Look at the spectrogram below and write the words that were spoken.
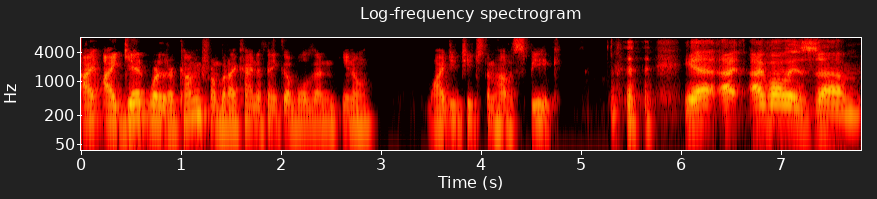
I I get where they're coming from, but I kind of think of, well, then you know, why do you teach them how to speak? yeah, I, I've always um,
